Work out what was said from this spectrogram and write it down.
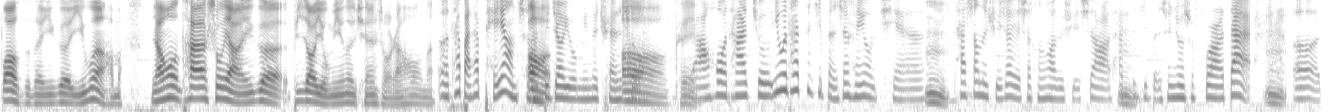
豹子的一个疑问，好吗？然后他收养一个比较有名的拳手，然后呢？呃，他把他培养成了哦比较有名的拳手，哦，可以，然后他就因为他自己本身很有钱，嗯他上的学校也是很好的学校，他自嗯己本身就是富二代，嗯呃，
